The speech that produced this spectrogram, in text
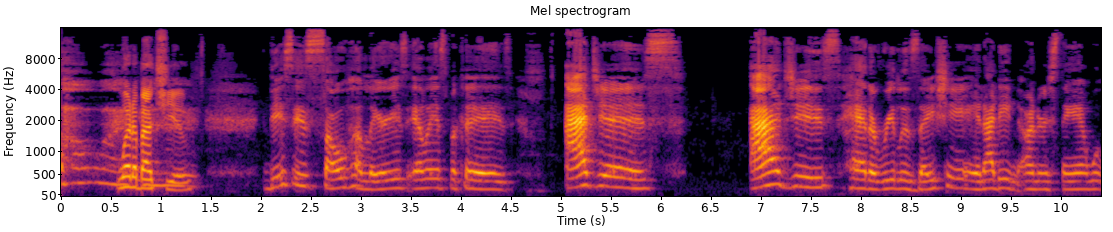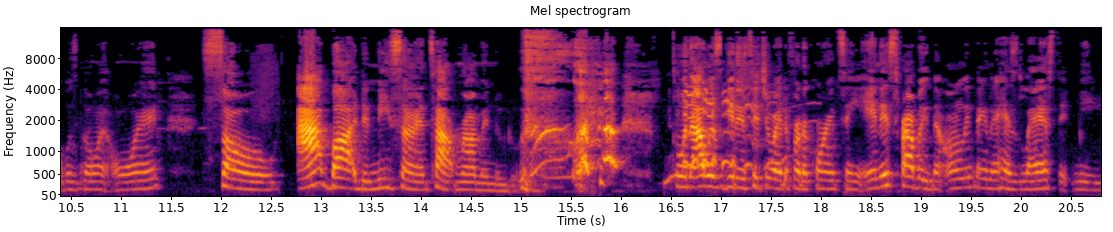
Oh What about you? This is so hilarious, Ellis, because I just I just had a realization and I didn't understand what was going on. So I bought the Nissan top ramen noodles when I was getting situated for the quarantine. And it's probably the only thing that has lasted me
